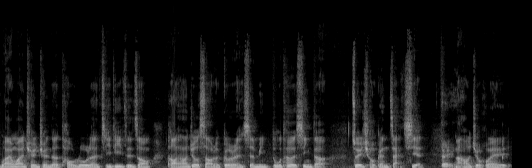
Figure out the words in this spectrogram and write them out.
完完全全的投入了集体之中，好像就少了个人生命独特性的追求跟展现。对，然后就会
